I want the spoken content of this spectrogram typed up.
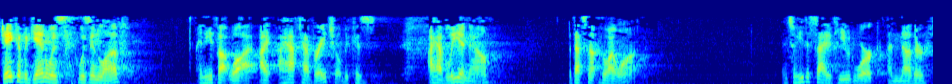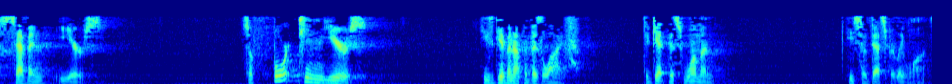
Jacob again was, was in love, and he thought, well, I, I have to have Rachel because I have Leah now, but that's not who I want. And so he decided he would work another seven years. So 14 years he's given up of his life to get this woman he so desperately wants.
